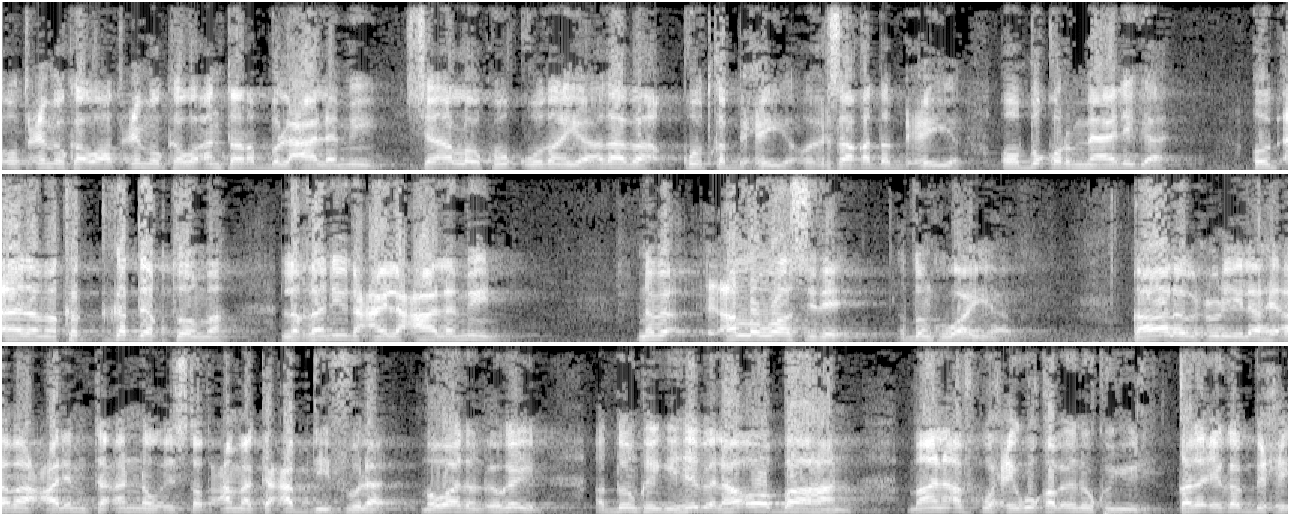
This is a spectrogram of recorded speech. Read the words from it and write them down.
ucimuka waacmuka waanta rab اlcaalamiin see allow kuu quudanaya adaaba quudka bixiya oo irsaaqada bixiya oo boqor maaligah oo aadama ka deeqtooma lahaniyun can اlcaalamiin alla waa sidee? Addoonku waa yaaba qaala wuxuu hi ilaahay amaa calimta annahu istacamaka cabdii fulaan? Ma waadan ogayn hebel ha oo baahan maalin afku wax igu qaba inuu ku yidhi. Qada iga bixi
